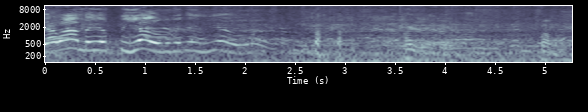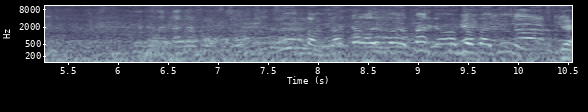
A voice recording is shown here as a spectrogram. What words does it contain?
Ya van medio pillados porque tienen miedo. Vamos. Puta, mira acá la isla de perca, va que ayude. ¿Qué?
